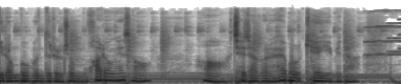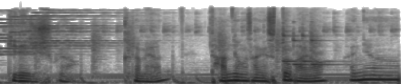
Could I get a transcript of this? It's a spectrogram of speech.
이런 부분들을 좀 활용해서 어, 제작을 해볼 계획입니다. 기대해 주시고요. 그러면 다음 영상에서 또 봐요. 안녕.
